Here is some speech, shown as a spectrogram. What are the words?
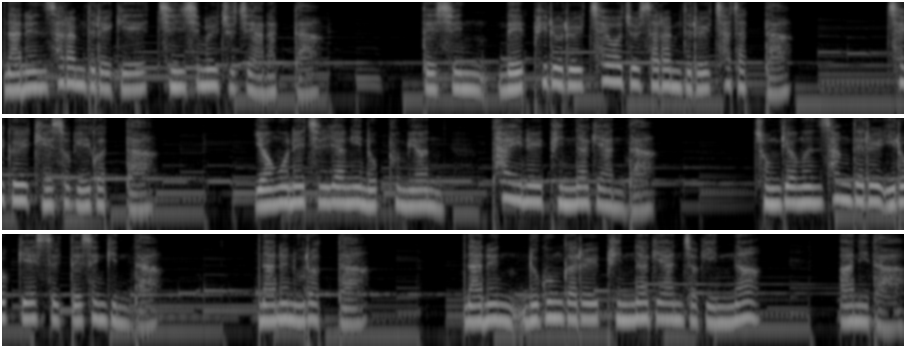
나는 사람들에게 진심을 주지 않았다. 대신 내 필요를 채워줄 사람들을 찾았다. 책을 계속 읽었다. 영혼의 질량이 높으면 타인을 빛나게 한다. 존경은 상대를 이롭게 했을 때 생긴다. 나는 울었다. 나는 누군가를 빛나게 한 적이 있나? 아니다.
